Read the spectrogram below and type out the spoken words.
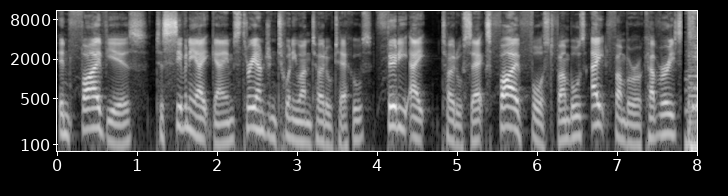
in five years to 78 games, 321 total tackles, 38 total sacks, five forced fumbles, eight fumble recoveries, and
